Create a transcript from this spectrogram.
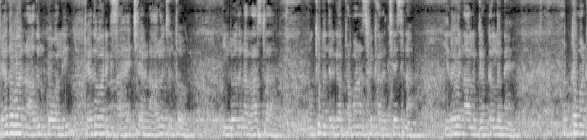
పేదవారిని ఆదుకోవాలి పేదవారికి సహాయం చేయాలనే ఆలోచనతో ఈ రోజున రాష్ట్ర ముఖ్యమంత్రిగా ప్రమాణ స్వీకారం చేసిన ఇరవై నాలుగు గంటల్లోనే మాట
